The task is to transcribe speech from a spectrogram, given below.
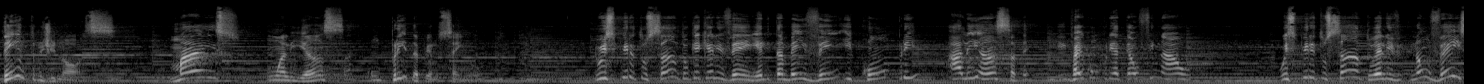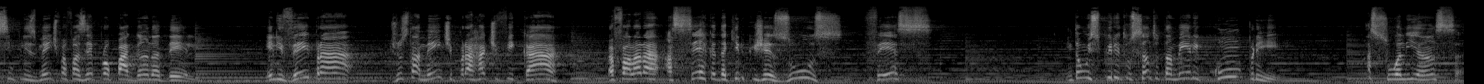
dentro de nós. Mais uma aliança cumprida pelo Senhor. E o Espírito Santo, o que, que ele vem? Ele também vem e cumpre a aliança, e vai cumprir até o final. O Espírito Santo, ele não veio simplesmente para fazer propaganda dele, ele veio para justamente para ratificar, para falar acerca daquilo que Jesus fez. Então o Espírito Santo também ele cumpre a sua aliança.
